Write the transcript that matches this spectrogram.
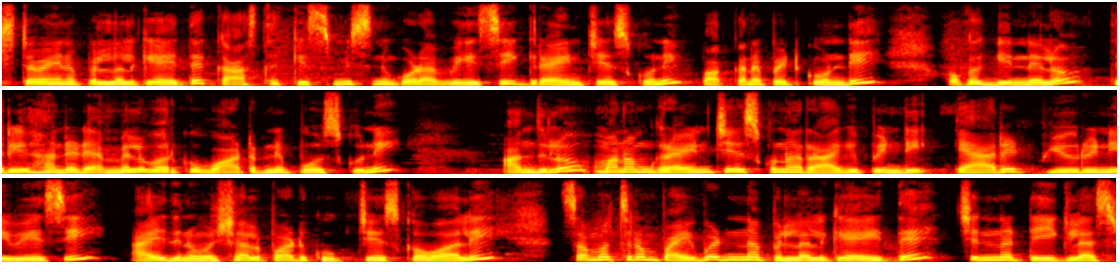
ఇష్టమైన పిల్లలకి అయితే కాస్త కిస్మిస్ని కూడా వేసి గ్రైండ్ చేసుకుని పక్కన పెట్టుకోండి. ఒక గిన్నెలో త్రీ హండ్రెడ్ ఎంఎల్ వరకు వాటర్ని పోసుకుని అందులో మనం గ్రైండ్ చేసుకున్న రాగి పిండి క్యారెట్ ప్యూరిని వేసి ఐదు నిమిషాల పాటు కుక్ చేసుకోవాలి. సంవత్సరం పైబడిన పిల్లలకి అయితే చిన్న టీ గ్లాస్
